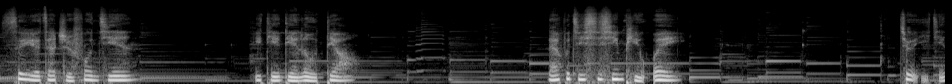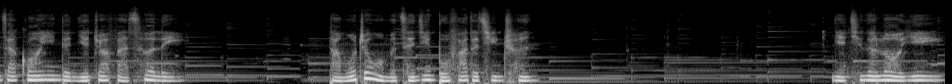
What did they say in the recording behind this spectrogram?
岁月在指缝间一点点漏掉，来不及细心品味，就已经在光阴的辗转反侧里。打磨着我们曾经勃发的青春，年轻的烙印，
